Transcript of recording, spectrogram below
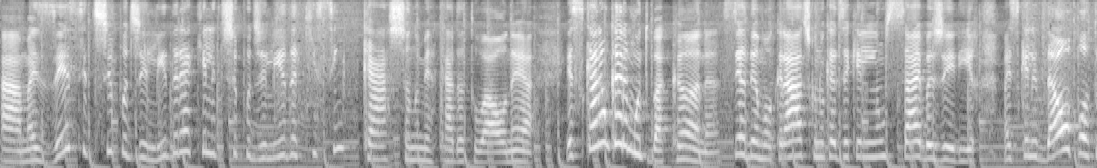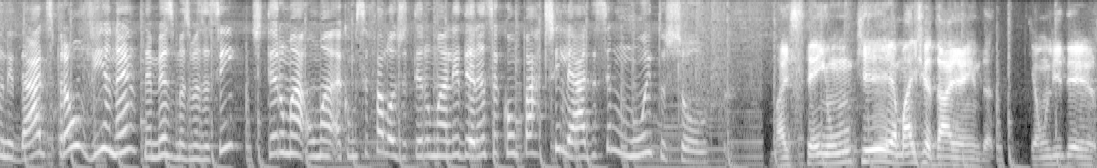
Ah, mas esse tipo de líder é aquele tipo de líder que se encaixa no mercado atual, né? Esse cara é um cara muito bacana. Ser democrático não quer dizer que ele não saiba gerir, mas que ele dá oportunidades para ouvir, né? Não é mesmo mais ou menos assim? De ter uma, uma, é como você falou, de ter uma liderança compartilhada. Isso é muito show. Mas tem um que é mais Jedi ainda, que é um líder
